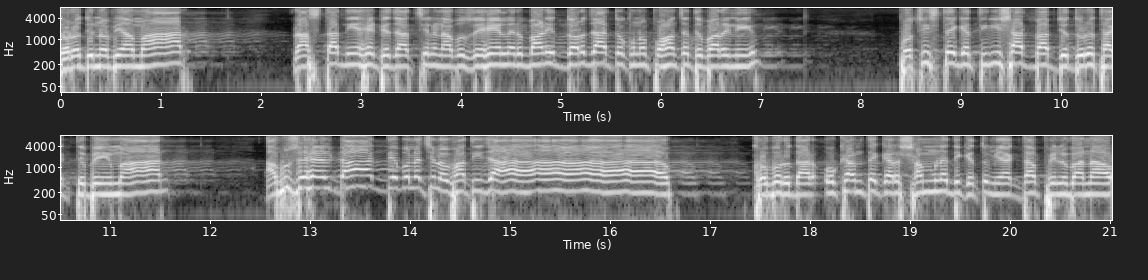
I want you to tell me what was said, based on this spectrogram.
দরদি নবী আমার, রাস্তা নিয়ে হেঁটে যাচ্ছিলেন আবু জেহেলের বাড়ির দরজায় তো কোনো পৌঁছাতে পারেনি। পঁচিশ থেকে তিরিশ হাত বাপ যে দূরে থাকতে বেঈমান, আবু জেহেল ডাক দিয়ে বলেছিল, ভাতিজা, খবরদার, ওখান থেকে আর সামনের দিকে তুমি এক ধাপ ফিল বানাও।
